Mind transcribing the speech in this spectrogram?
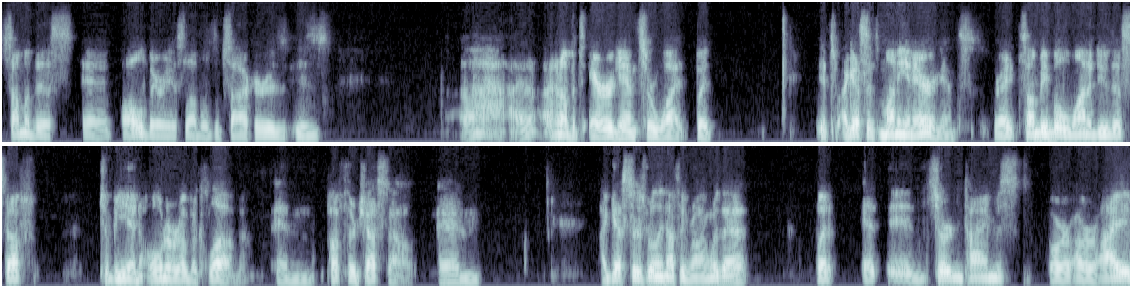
some of this at all various levels of soccer is is uh, I, don't, I don't know if it's arrogance or what, but it's I guess it's money and arrogance, right? Some people want to do this stuff to be an owner of a club and puff their chest out, and I guess there's really nothing wrong with that. But at in certain times, or or I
